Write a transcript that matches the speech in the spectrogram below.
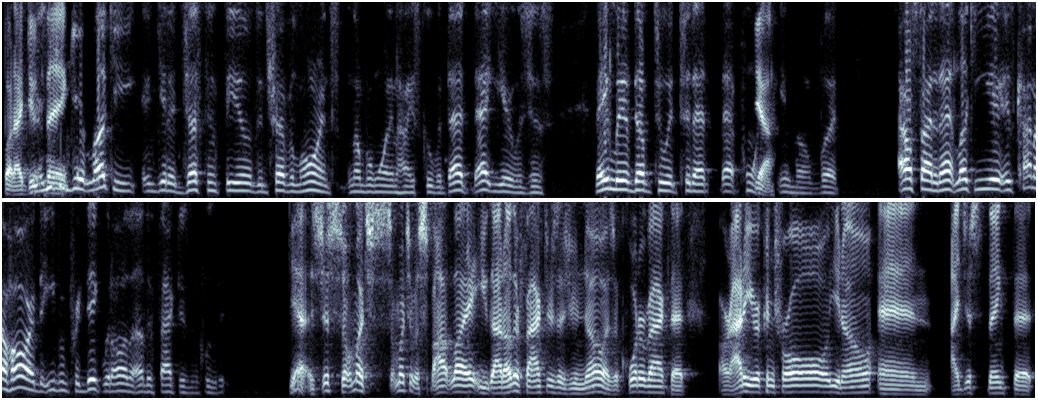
But I do yeah, think you can get lucky and get a Justin Fields and Trevor Lawrence number one in high school, but that that year was just they lived up to it to that that point. Yeah, you know. But outside of that lucky year, it's kind of hard to even predict with all the other factors included. Yeah, it's just so much so much of a spotlight. You got other factors, as you know, as a quarterback that are out of your control. You know, and I just think that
